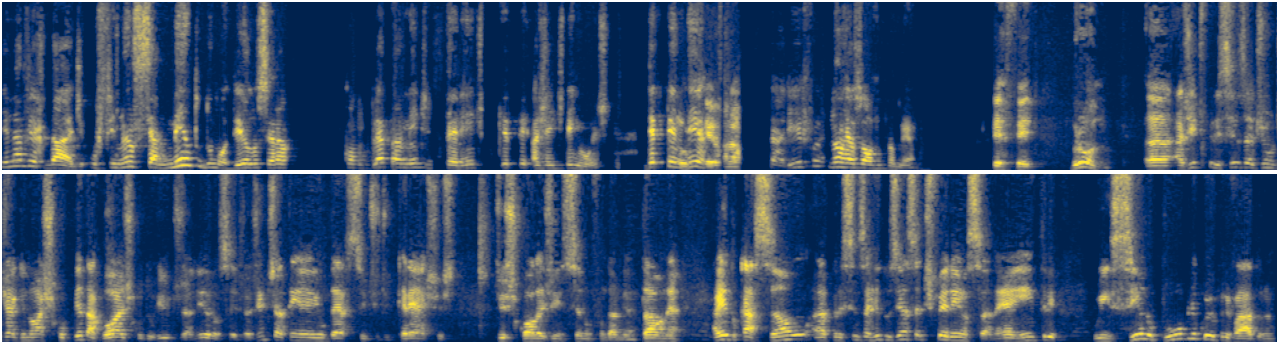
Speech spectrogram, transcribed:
e, na verdade, o financiamento do modelo será completamente diferente do que a gente tem hoje. Depender da tarifa não resolve o problema. Perfeito. Bruno, ah, a gente precisa de um diagnóstico pedagógico do Rio de Janeiro, ou seja, a gente já tem aí um déficit de creches, de escolas de ensino fundamental, né? A educação ah, precisa reduzir essa diferença, né, entre o ensino público e o privado, né?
